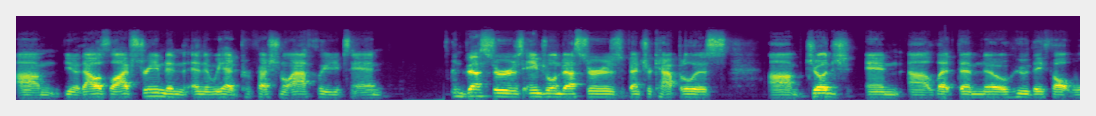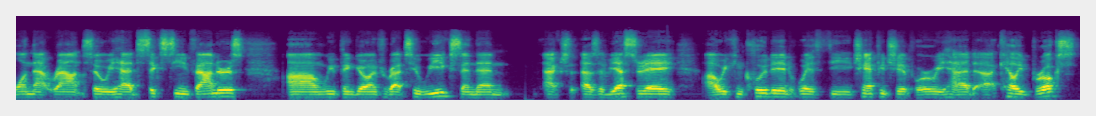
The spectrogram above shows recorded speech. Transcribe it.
um, you know that was live streamed and, and then we had professional athletes and investors angel investors venture capitalists um, judge and uh, let them know who they thought won that round. So we had 16 founders. Um, we've been going for about two weeks, and then actually, as of yesterday, uh, we concluded with the championship where we had uh, Kelly Brooks,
